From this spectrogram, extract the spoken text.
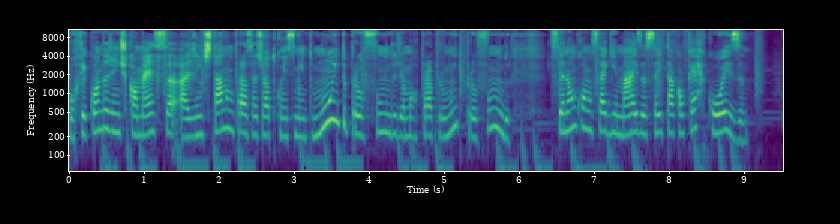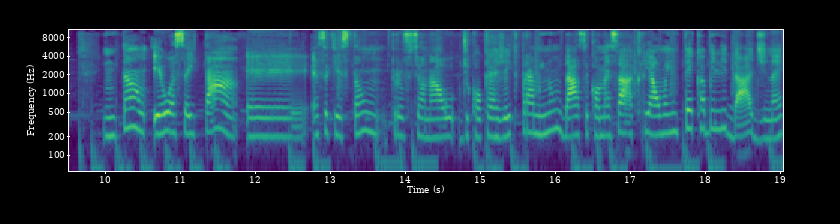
Porque quando a gente começa, a gente está num processo de autoconhecimento muito profundo, de amor próprio muito profundo, você não consegue mais aceitar qualquer coisa. Então, eu aceitar é, essa questão profissional de qualquer jeito, para mim não dá. Você começa a criar uma impecabilidade, né?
